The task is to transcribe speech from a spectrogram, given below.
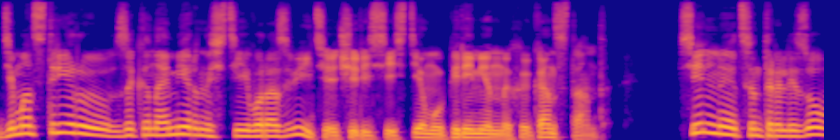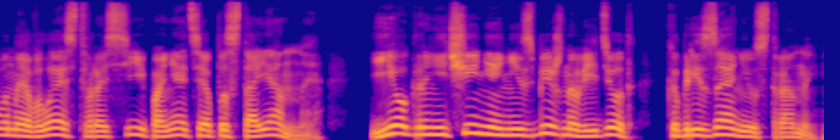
Демонстрирую закономерности его развития через систему переменных и констант. Сильная централизованная власть в России — понятие постоянное. Ее ограничение неизбежно ведет к обрезанию страны.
